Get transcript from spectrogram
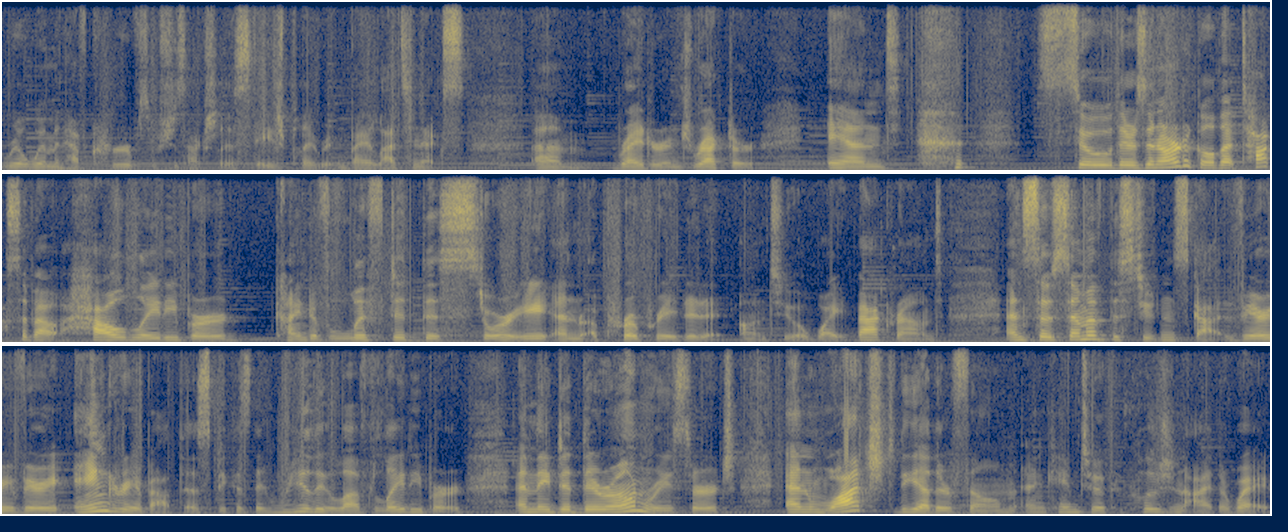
Real Women Have Curves, which is actually a stage play written by a Latinx um, writer and director. And so there's an article that talks about how Lady Bird kind of lifted this story and appropriated it onto a white background. And so some of the students got very, very angry about this because they really loved Lady Bird. And they did their own research and watched the other film and came to a conclusion either way.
